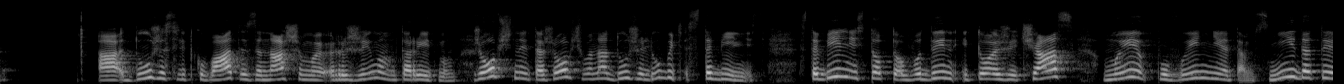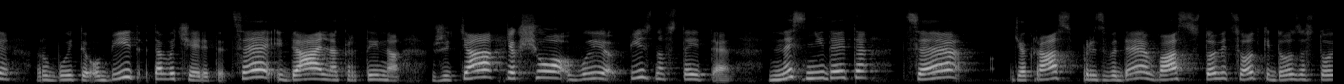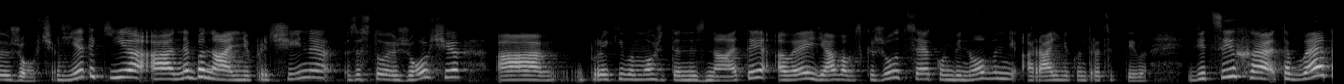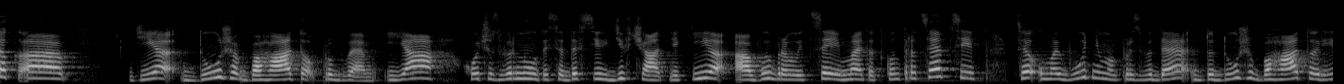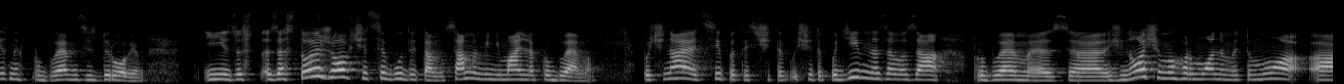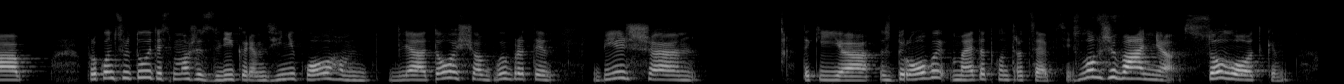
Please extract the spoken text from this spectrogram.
дуже слідкувати за нашим режимом та ритмом. Жовчний та жовч вона дуже любить стабільність. Стабільність, тобто в один і той же час ми повинні там снідати, робити обід та вечеряти. Це ідеальна картина життя. Якщо ви пізно встаєте, не снідаєте, це якраз призведе вас 100% до застою жовчі. Є такі а, небанальні причини застою жовчі, а, про які ви можете не знати, але я вам скажу, це комбіновані оральні контрацептиви. Від цих е, таблеток е, є дуже багато проблем. І я хочу звернутися до всіх дівчат, які а, вибрали цей метод контрацепції. Це у майбутньому призведе до дуже багато різних проблем зі здоров'ям. І зас- застой жовчі це буде там саме мінімальна проблема. Починають сипатись щитоподібна залоза, проблеми з е, жіночими гормонами. Тому а, проконсультуйтесь, може, з лікарем, з гінекологом для того, щоб вибрати більш е, такий е, здоровий метод контрацепції. Зловживання солодким,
